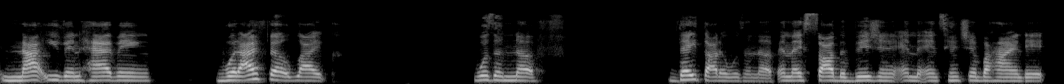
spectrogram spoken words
not even having what I felt like was enough they thought it was enough and they saw the vision and the intention behind it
